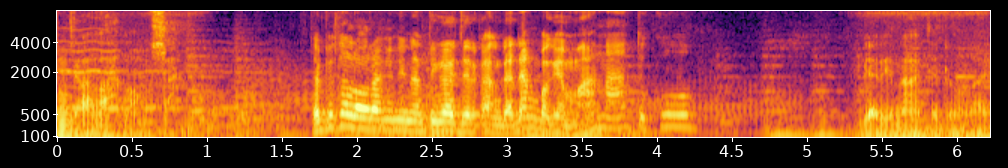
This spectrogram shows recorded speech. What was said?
Enggak lah, nggak usah. Tapi kalau orang ini nanti ngajar Kang Dadang bagaimana tuh, Kum? Biarin aja doi.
